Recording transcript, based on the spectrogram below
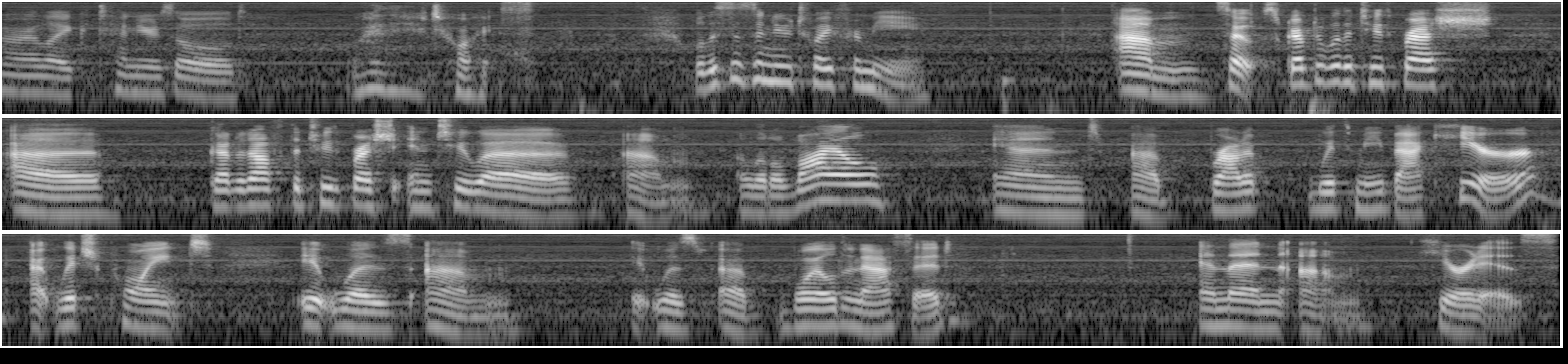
Are like 10 years old. Where are the new toys? Well, this is a new toy for me. Um, so, scrubbed it with a toothbrush, uh, got it off the toothbrush into a, um, a little vial, and uh, brought it with me back here, at which point it was, um, it was uh, boiled in acid. And then um, here it is,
